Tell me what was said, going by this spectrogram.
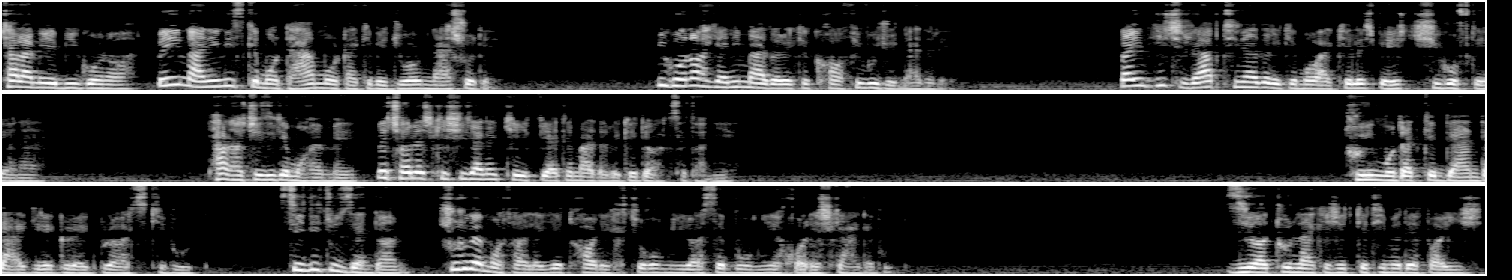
کلمه بیگناه به این معنی نیست که متهم مرتکب جرم نشده. بیگناه یعنی مدارک کافی وجود نداره. و این هیچ ربطی نداره که موکلش بهش چی گفته یا نه. تنها چیزی که مهمه به چالش کشیدن کیفیت مدارک دادستانیه. تو این مدت که دن درگیر گرگ براسکی بود سیدی تو زندان شروع به مطالعه تاریخچه و میراث بومی خودش کرده بود. زیاد طول نکشید که تیم دفاعیش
